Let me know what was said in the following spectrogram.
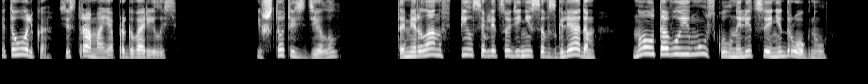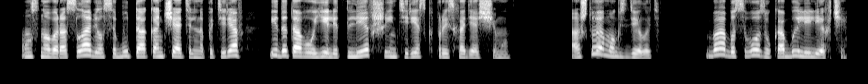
Это Олька, сестра моя, проговорилась». «И что ты сделал?» Тамерлан впился в лицо Дениса взглядом, но у того и мускул на лице не дрогнул. Он снова расслабился, будто окончательно потеряв и до того еле тлевший интерес к происходящему. «А что я мог сделать? Баба с возу кобыли легче»,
